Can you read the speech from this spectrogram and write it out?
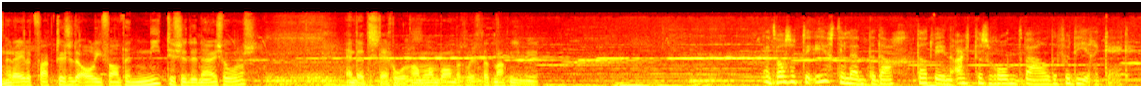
redelijk vaak tussen de olifanten, niet tussen de neushoorns. En dat is tegenwoordig allemaal aan banden gelegd. Dat mag niet meer. Het was op de eerste lentedag dat we in Artes ronddwaalden voor dierenkijken.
